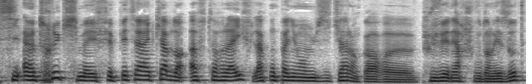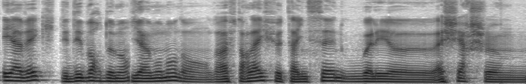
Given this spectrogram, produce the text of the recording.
Si un truc qui m'avait fait péter un câble dans Afterlife, l'accompagnement musical encore euh, plus vénère, je trouve, dans les autres, et avec des débordements. Il y a un moment dans, dans Afterlife, t'as une scène où elle, est, euh, elle cherche euh,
